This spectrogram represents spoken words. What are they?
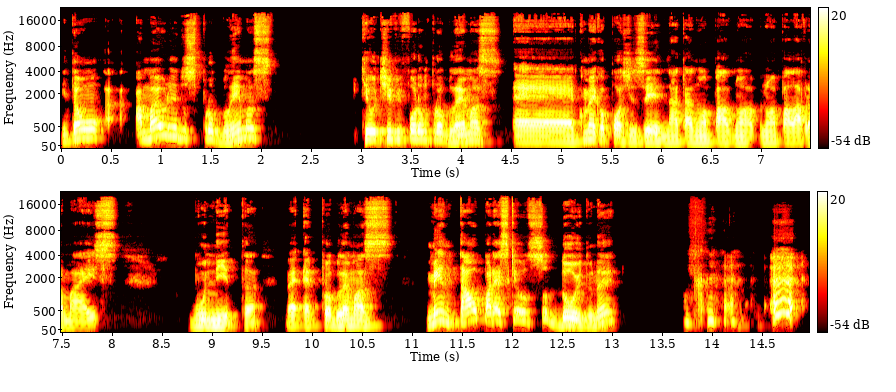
Então, a, a maioria dos problemas que eu tive foram problemas, é, como é que eu posso dizer, Natália, numa, numa, numa palavra mais bonita, é, é, problemas mental, parece que eu sou doido, né?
